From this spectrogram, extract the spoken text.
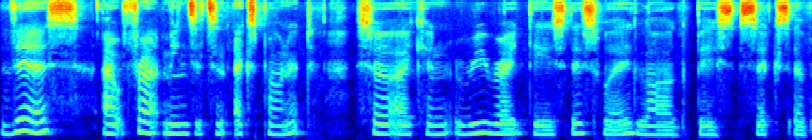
this out front means it's an exponent, so I can rewrite these this way, log base 6 of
